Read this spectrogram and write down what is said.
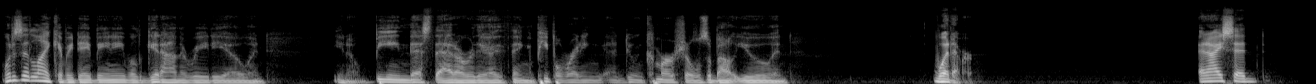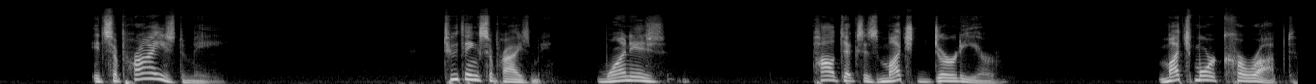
What is it like every day being able to get on the radio and you know, being this, that, or the other thing, and people writing and doing commercials about you and whatever. And I said, it surprised me. Two things surprised me. One is politics is much dirtier, much more corrupt,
